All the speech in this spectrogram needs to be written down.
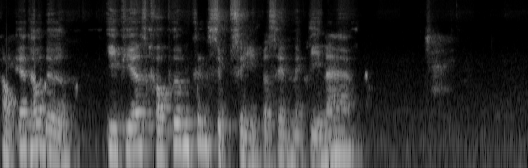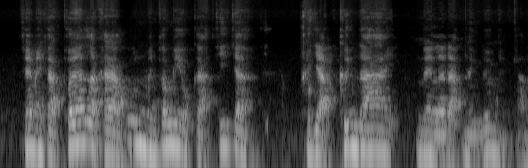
เขาแค่เท่าเดิม EPS เขาเพิ่มขึ้น 14%ในปีหน้า ใช่ไหมครับ เพราะฉะนั้นราคาหุ้นมันก็มีโอกาสที่จะขยับขึ้นได้ในระดับหนึ่งด้วยเหมือนกัน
